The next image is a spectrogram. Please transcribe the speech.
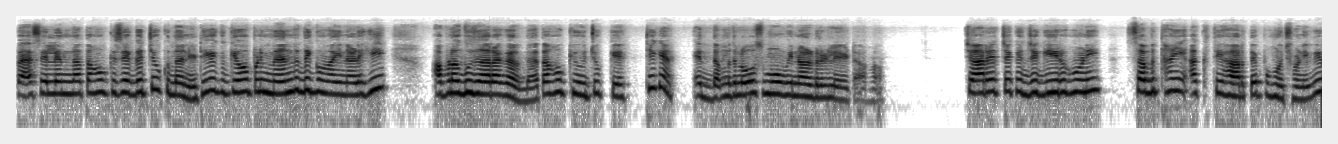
ਪੈਸੇ ਲੈਂਦਾ ਤਾਂ ਉਹ ਕਿਸੇ ਅੱਗੇ ਝੁਕਦਾ ਨਹੀਂ, ਠੀਕ ਹੈ? ਕਿਉਂਕਿ ਉਹ ਆਪਣੀ ਮਿਹਨਤ ਦੀ ਕਮਾਈ ਨਾਲ ਹੀ ਆਪਣਾ ਗੁਜ਼ਾਰਾ ਕਰਦਾ ਹੈ, ਤਾਂ ਉਹ ਕਿਉਂ ਝੁਕੇ ਠੀਕ ਹੈ? ਇਦਾਂ ਮਤਲਬ ਉਸ ਮੂਵੀ ਨਾਲ ਰਿਲੇਟ ਆ ਉਹ। ਚਾਰੇ ਚੱਕ ਜਗੀਰ ਹੋਣੀ, ਸਭ ਥਾਈਂ ਅਖਤਿਆਰ ਤੇ ਪਹੁੰਚ ਹੋਣੀ। ਵੀ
